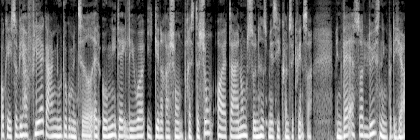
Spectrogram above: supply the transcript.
Okay, så vi har flere gange nu dokumenteret, at unge i dag lever i generation præstation, og at der er nogle sundhedsmæssige konsekvenser. Men hvad er så løsningen på det her?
